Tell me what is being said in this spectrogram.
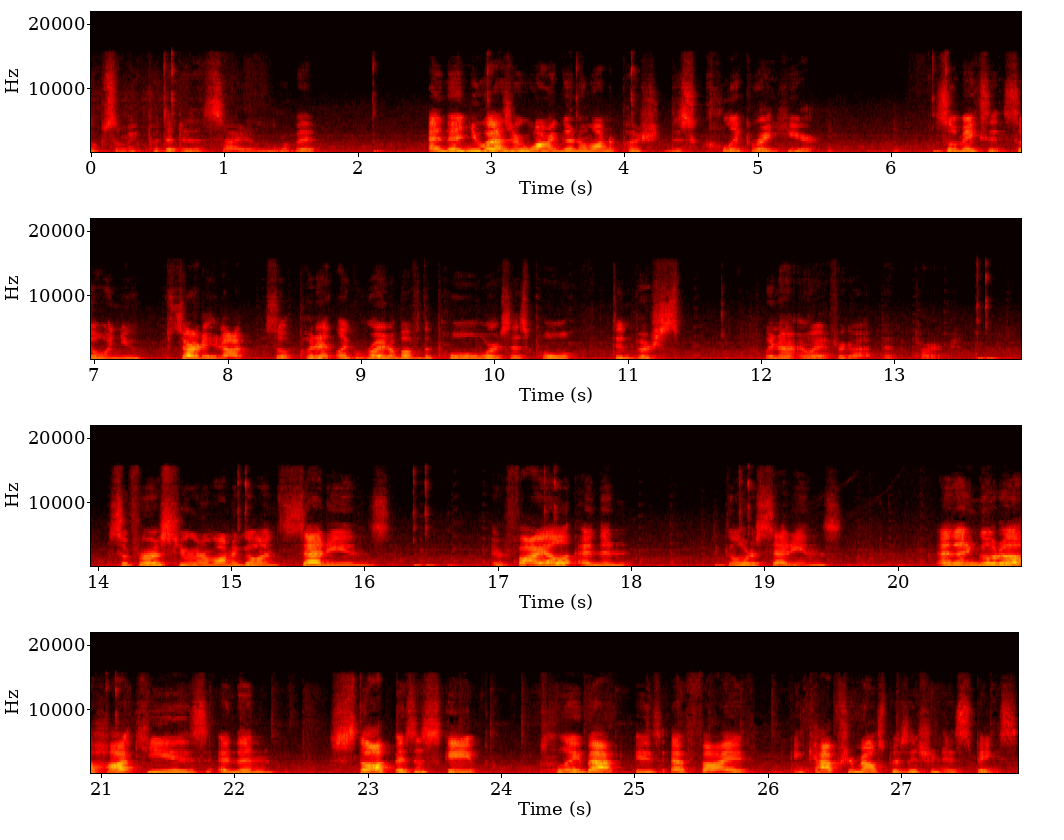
Oops, let me put that to the side a little bit. And then you guys are wanna, gonna want to push this click right here. So it makes it so when you start it, not so put it like right above the pole where it says pole. Then push. Wait, no, wait, I forgot that part. So first you're gonna want to go in settings, your file, and then go to settings, and then go to hotkeys, and then stop is escape, playback is F5, and capture mouse position is space.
